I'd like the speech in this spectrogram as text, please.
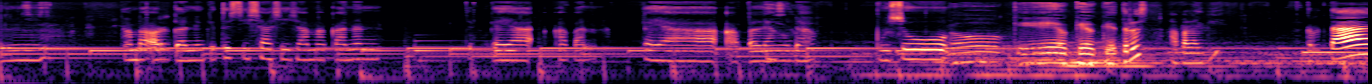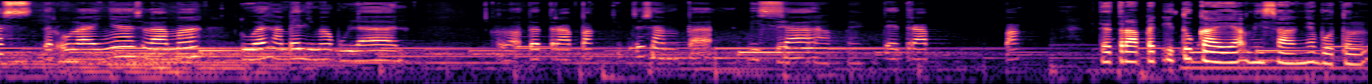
Hmm, sampah organik itu sisa-sisa makanan kayak apa kayak apel yang udah busuk Oke, oke, oke. Terus apa lagi? kertas terurainya selama 2 sampai 5 bulan kalau tetrapak itu sampai bisa tetrapak Tetra Pak itu kayak misalnya botol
